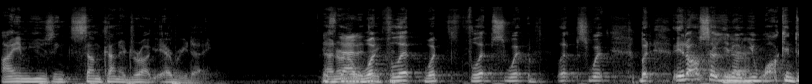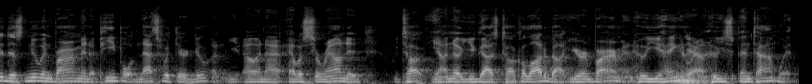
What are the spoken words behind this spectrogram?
I am using some kind of drug every day. Is I don't that know what addictive? flip, what flip switch, flip switch, but it also, you know, you walk into this new environment of people, and that's what they're doing, you know. And I, I was surrounded. We talk, you know, I know you guys talk a lot about your environment, who you hanging Yeah. around, who you spend time with,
